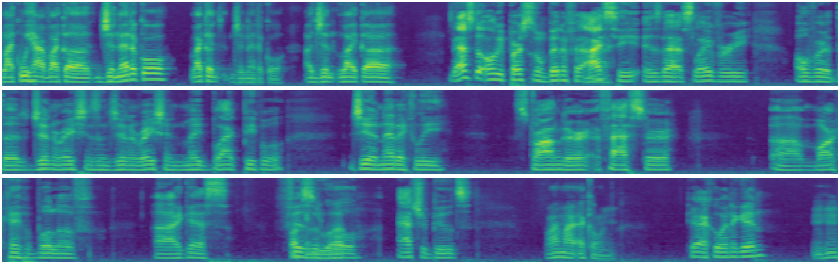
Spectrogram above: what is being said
Like we have like a genetical, like a genetical, a gen, like a That's the only personal benefit I see is that slavery over the generations and generation made black people genetically stronger, faster, uh, more capable of, uh, I guess, physical attributes. why am I echoing? You're echoing again? Mm-hmm.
